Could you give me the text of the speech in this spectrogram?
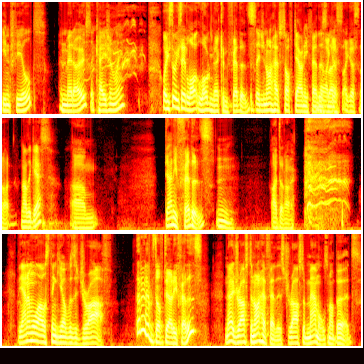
in fields and meadows occasionally. Well, you saw you said long, long neck and feathers. They do not have soft, downy feathers. No, I though. guess I guess not. Another guess? Um, downy feathers. Mm. I don't know. The animal I was thinking of was a giraffe. They don't have soft downy feathers. No, giraffes do not have feathers. Giraffes are mammals, not birds.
